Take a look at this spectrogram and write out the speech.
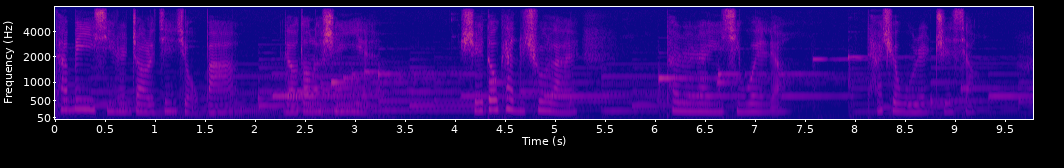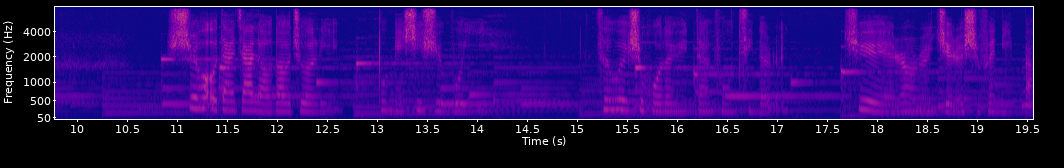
他们一行人找了间酒吧，聊到了深夜。谁都看得出来，他仍然余情未了，他却无人知晓。事后大家聊到这里，不免唏嘘不已。曾卫是活得云淡风轻的人，却也让人觉得十分拧巴。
